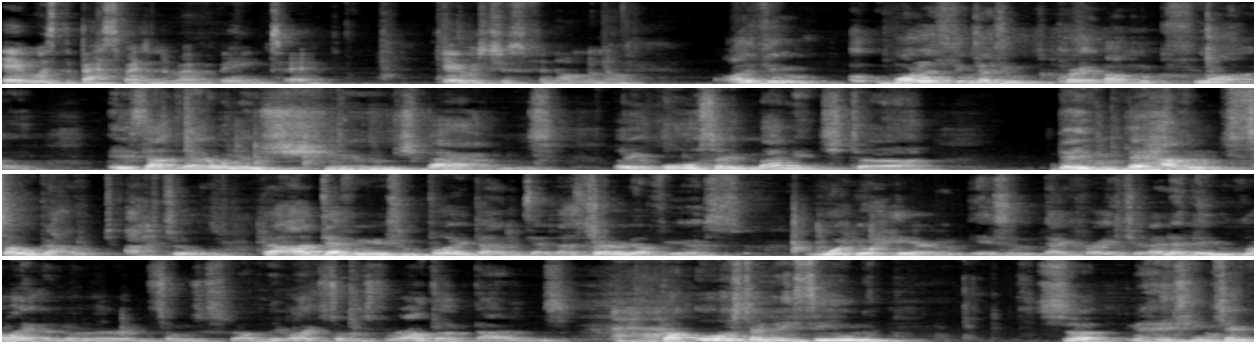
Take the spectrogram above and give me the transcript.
it was the best wedding I've ever been to. It was just phenomenal. I think one of the things I think is great about McFly is that they're one of those huge bands. They also managed to. They they haven't sold out at all. There are definitely some boy bands there. That's very obvious. What you're hearing isn't their creation. I know they write a lot of their own songs as well. They write songs for other bands, Uh-huh. but also they seem so they seem so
